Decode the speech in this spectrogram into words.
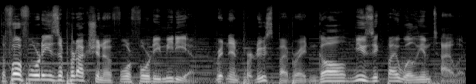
The 440 is a production of 440 Media, written and produced by Braden Gall, music by William Tyler.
